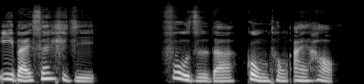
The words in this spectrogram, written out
一百三十集，父子的共同爱好。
